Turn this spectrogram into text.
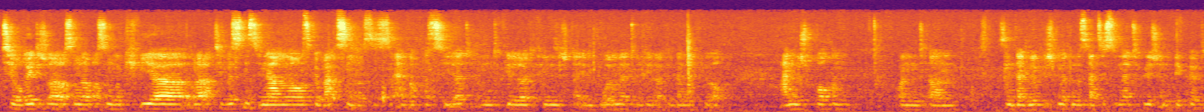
theoretisch oder aus, einer, aus einem Queer- oder Aktivisten-Szenario heraus gewachsen ist. Das ist einfach passiert und viele Leute fühlen sich da eben wohl mit und die Leute werden dafür auch angesprochen und ähm, sind da glücklich mit und das hat sich so natürlich entwickelt,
